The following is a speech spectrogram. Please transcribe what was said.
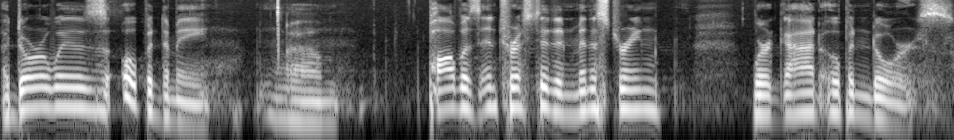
A door was open to me. Um, Paul was interested in ministering where God opened doors.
